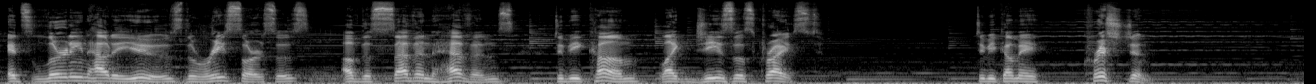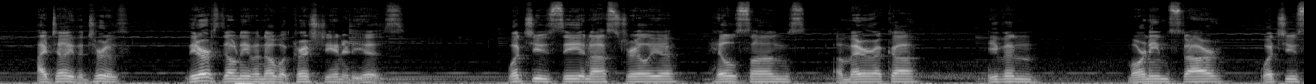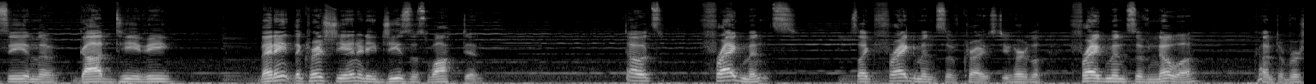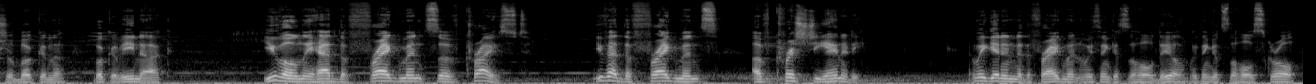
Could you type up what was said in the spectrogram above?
It's learning how to use the resources of the seven heavens to become like Jesus Christ, to become a Christian. I tell you the truth, the earth don't even know what Christianity is. What you see in Australia, Hillsongs, America, even Morning Star, what you see in the God TV, that ain't the Christianity Jesus walked in. No, it's fragments. It's like fragments of Christ. You've heard of fragments of Noah, controversial book in the book of Enoch. You've only had the fragments of Christ. You've had the fragments of Christianity. And we get into the fragment and we think it's the whole deal. We think it's the whole scroll.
